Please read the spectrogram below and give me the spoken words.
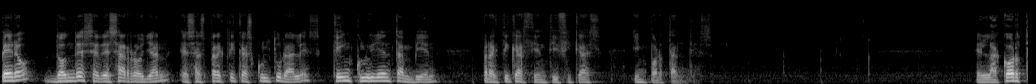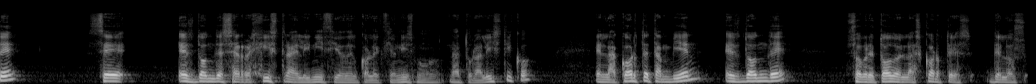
pero donde se desarrollan esas prácticas culturales que incluyen también prácticas científicas importantes. En la corte es donde se registra el inicio del coleccionismo naturalístico. En la corte también es donde, sobre todo en las cortes de las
